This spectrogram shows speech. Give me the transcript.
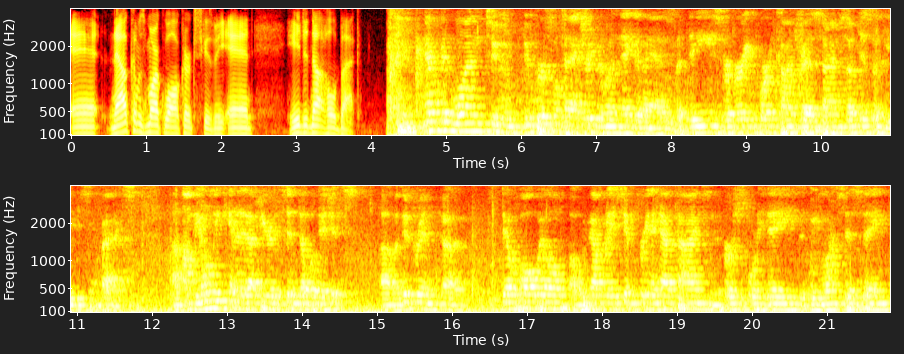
And now comes Mark Walker, excuse me, and he did not hold back. Never been one to do personal tax or even run negative ads, but these are very important contrast times, so I'm just going to give you some facts. Uh, I'm the only candidate up here that's in double digits. Uh, my good friend uh, Dale Folwell, uh, we've outraised him three and a half times in the first 40 days that we launched this thing.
